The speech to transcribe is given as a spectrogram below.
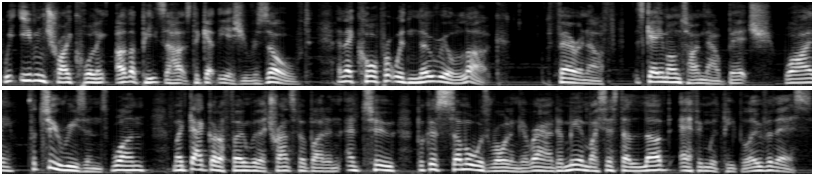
We even try calling other Pizza Huts to get the issue resolved, and they're corporate with no real luck. Fair enough. It's game on time now, bitch. Why? For two reasons. One, my dad got a phone with a transfer button, and two, because summer was rolling around and me and my sister loved effing with people over this.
